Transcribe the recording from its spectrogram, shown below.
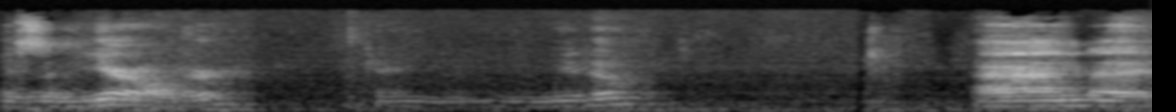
is a Néel order, okay, in the middle. And uh,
